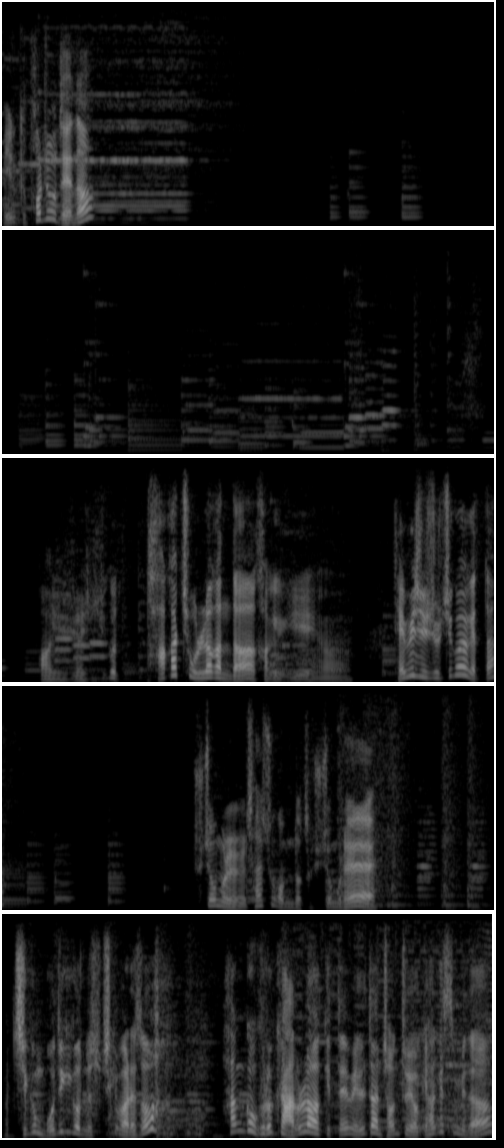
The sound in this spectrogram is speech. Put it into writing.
아, 이렇게 퍼줘도 되나? 아, 야, 이거 다 같이 올라간다, 가격이. 어. 데미지 위주로 찍어야겠다. 주점을 살 수가 없는데 어떻게 주점을 해. 아, 지금 못 이기거든요, 솔직히 말해서. 한 거 그렇게 안 올라갔기 때문에 일단 전투 여기 하겠습니다.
